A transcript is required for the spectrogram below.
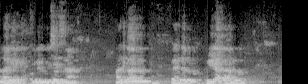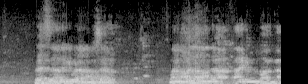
అలాగే ఇక్కడికి విచ్చేసిన అధికారులు పెద్దలు క్రీడాకారులు ప్రెస్ అందరికీ కూడా నమస్కారం. మనం ఆడుదాం ఆంధ్ర కార్యక్రమంలో భాగంగా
